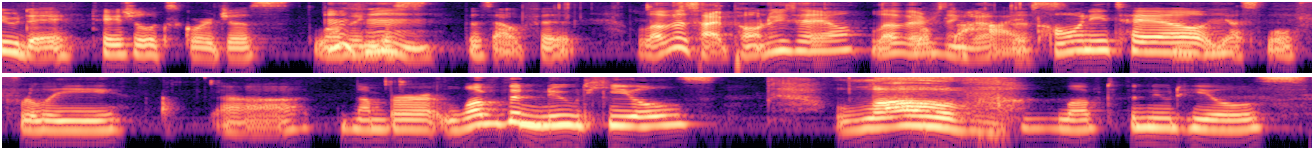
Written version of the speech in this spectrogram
new day. Tayshia looks gorgeous. Loving this this outfit. Love this high ponytail. Love Love Mm-hmm. everything about high this. ponytail. Yes, little frilly uh, number. Love the nude heels. Love. Loved the nude heels.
